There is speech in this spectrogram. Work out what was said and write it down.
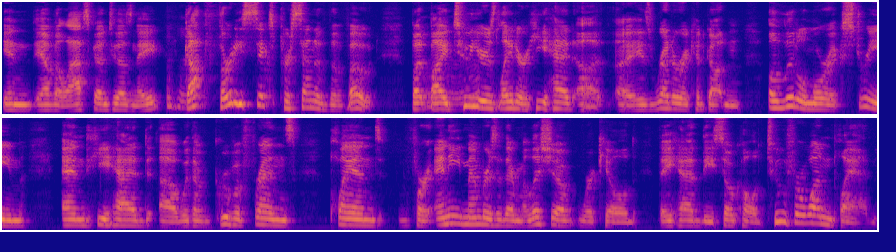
in of Alaska in 2008. Mhm. Got 36 percent of the vote, but by two Mhm. years later, he had uh, uh, his rhetoric had gotten a little more extreme, and he had uh, with a group of friends planned for any members of their militia were killed. They had the so-called two for one plan.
